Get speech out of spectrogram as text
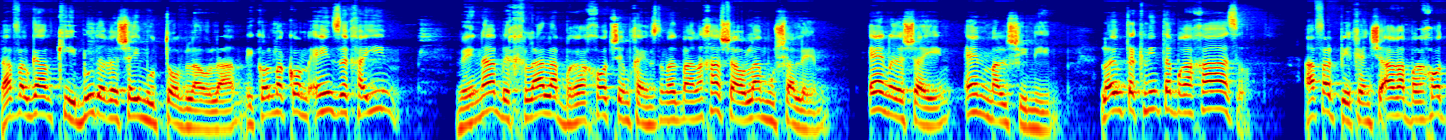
ואף על גב כי עיבוד הרשעים הוא טוב לעולם, מכל מקום אין זה חיים, ואינה בכלל הברכות שהם חיים. זאת אומרת, בהנחה שהעולם הוא שלם, אין רשעים, אין מלשינים, לא היו מתקנים את הברכה הזאת. אף על פי כן שאר הברכות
